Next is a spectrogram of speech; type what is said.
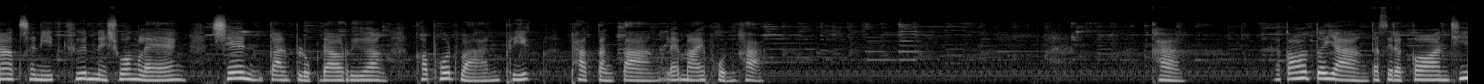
มากชนิดขึ้นในช่วงแล้ง เช่น การปลูกดาวเรือง ข้าวโพดหวาน พริก ผักต่างๆ และไม้ผลค่ะ ค่ะ แล้วก็ตัวอย่างเกษตรกรที่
